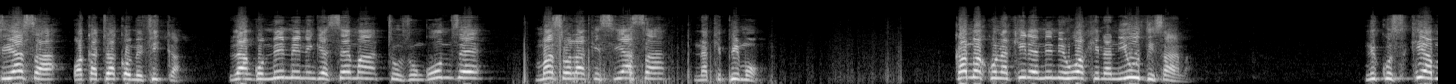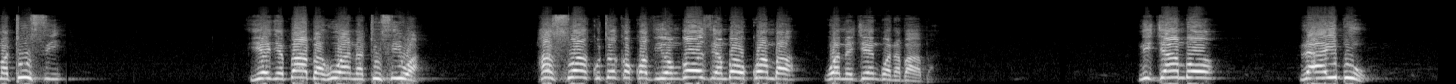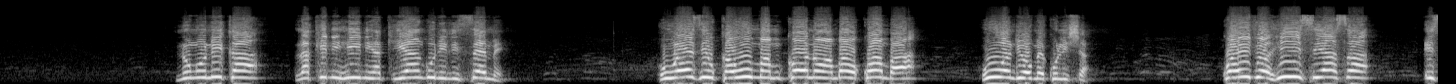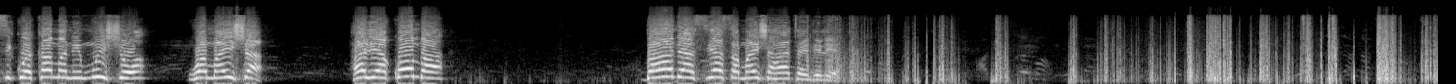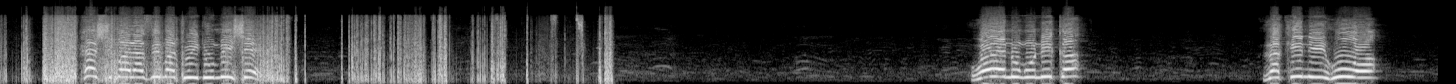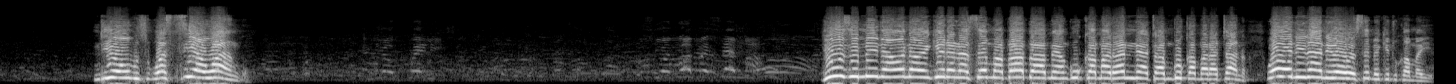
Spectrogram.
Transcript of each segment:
siasa wakati wake umefika. Langu mimi ningesema tuzungumze maswala ya kisiasa na kipimo. Kama kuna kile mimi huwa kinaniudhi sana ni kusikia matusi yenye baba huwa anatusiwa haswa kutoka kwa viongozi ambao kwamba wamejengwa na baba. Ni jambo la aibu. Nung'unika, lakini hii ni haki yangu niliseme. Huwezi ukauma mkono ambao kwamba huo ndio umekulisha. Kwa hivyo hii siasa isikuwe kama ni mwisho wa maisha, hali ya kwamba baada ya siasa maisha hayataendelea. Heshima lazima tuidumishe. Wewe nung'unika, lakini huo ndio wasia wangu. Juzi mi naona wengine nasema baba ameanguka mara nne, ataanguka mara tano. Wewe ni nani wewe useme kitu kama hiyo?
